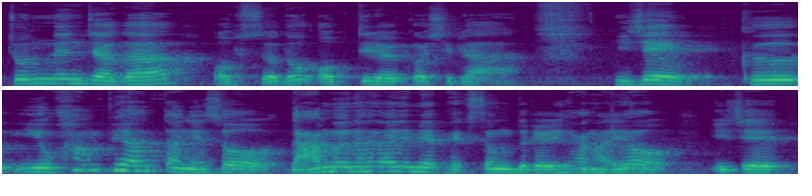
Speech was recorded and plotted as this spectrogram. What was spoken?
쫓는 자가 없어도 엎드릴 것이라 이제 그 이 황폐한 땅에서 남은 하나님의 백성들을 향하여 이제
